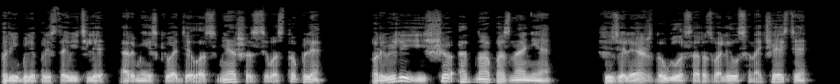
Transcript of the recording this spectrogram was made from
Прибыли представители армейского отдела СМЕРШ из Севастополя, провели еще одно опознание. Фюзеляж Дугласа развалился на части.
